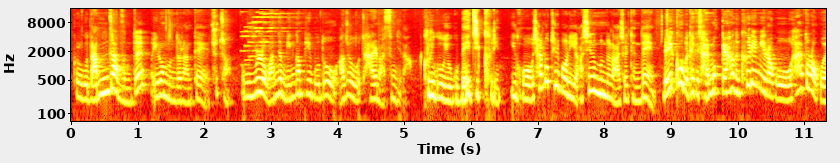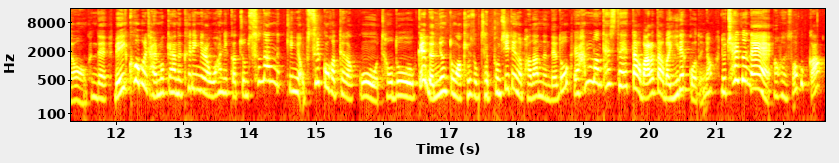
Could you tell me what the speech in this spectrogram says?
그리고 남자분들 이런 분들한테 추천. 물론 완전 민감 피부도 아주 잘 맞습니다. 그리고 요거 매직 크림. 이거 샬롯 틸버리 아시는 분들은 아실 텐데 메이크업을 되게 잘 먹게 하는 크림이라고 하더라고요. 근데 메이크업을 잘 먹게 하는 크림이라고 하니까 좀 순한 느낌이 없을 것 같아 갖고 저도 꽤 몇 년 동안 계속 제품 시딩을 받았는데도 한 번 테스트했다가 말았다가 막 이랬거든요. 근데 최근에 아 그냥 써볼까?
